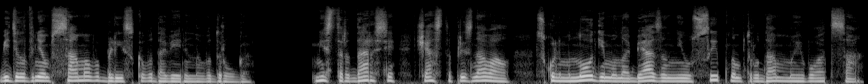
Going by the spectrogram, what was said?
видел в нем самого близкого доверенного друга. Мистер Дарси часто признавал, сколь многим он обязан неусыпным трудам моего отца,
